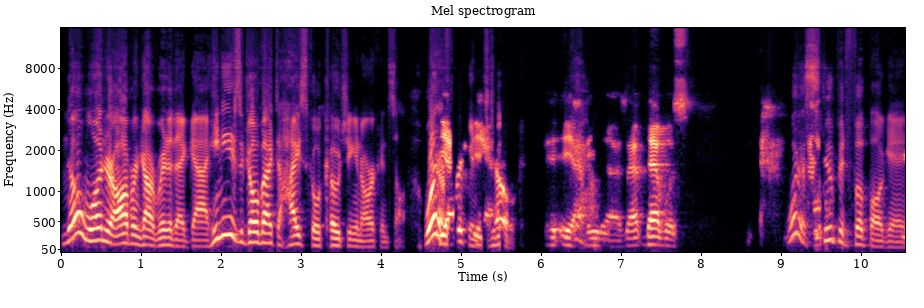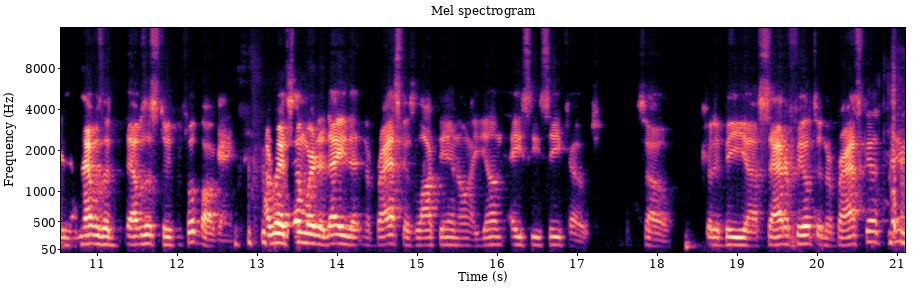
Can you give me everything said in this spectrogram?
no wonder Auburn got rid of that guy. He needs to go back to high school coaching in Arkansas. What a Yeah, freaking yeah. joke! Yeah, he does. That that was What a stupid football game. that was a that was a stupid football game. I read somewhere today that Nebraska's locked in on a young ACC coach. So could it be uh, Satterfield to Nebraska?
